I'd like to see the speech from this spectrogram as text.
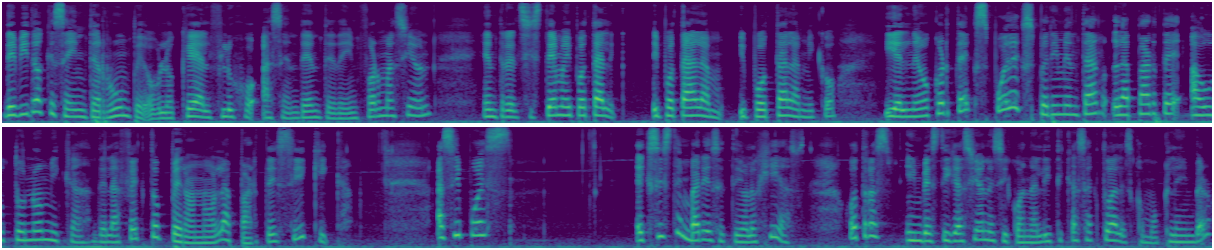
debido a que se interrumpe o bloquea el flujo ascendente de información entre el sistema hipotálámico y el neocórtex puede experimentar la parte autonómica del afecto, pero no la parte psíquica. Así pues, existen varias etiologías. Otras investigaciones psicoanalíticas actuales como Kleinberg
